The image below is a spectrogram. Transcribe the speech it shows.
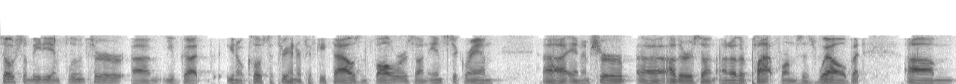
social media influencer, um, you've got you know close to 350,000 followers on Instagram, uh, and I'm sure uh, others on, on other platforms as well. But um,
